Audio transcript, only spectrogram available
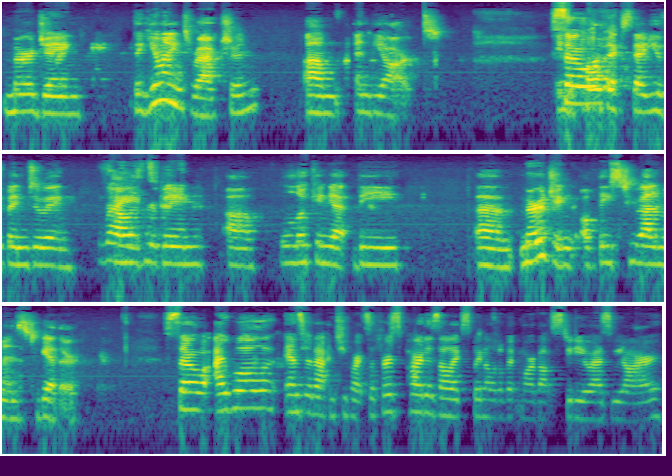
merging the human interaction um, and the art? In so, the projects that you've been doing, right. how have you been uh, looking at the um, merging of these two elements together? So I will answer that in two parts. The first part is I'll explain a little bit more about Studio as we are.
